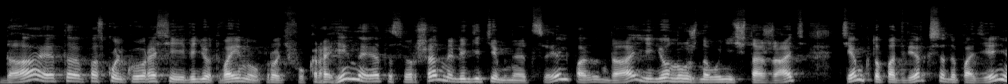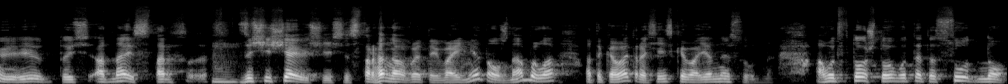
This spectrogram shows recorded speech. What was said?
Да, это поскольку Россия ведет войну против Украины, это совершенно легитимная цель. Да, ее нужно уничтожать тем, кто подвергся нападению. И, то есть одна из стар... защищающаяся сторона в этой войне должна была атаковать российское военное судно. А вот в то, что вот это судно,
